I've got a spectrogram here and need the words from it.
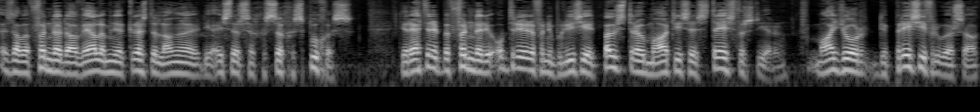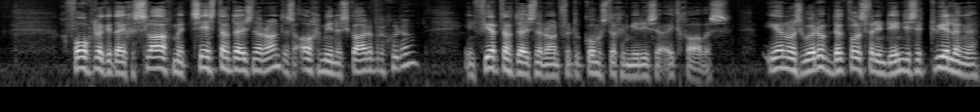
is daar bevind dat daar wel meneer Christo Lange die eiser se gesig gespoeg is. Die regter het bevind dat die optrede van die polisie het posttraumatiese stresversteuring, major depressie veroorsaak Gevolglik het hy geslaag met R60000 as algemene skadevergoeding en R40000 vir toekomstige mediese uitgawes. Een ons hoor ook dikwels van identiese tweelinge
